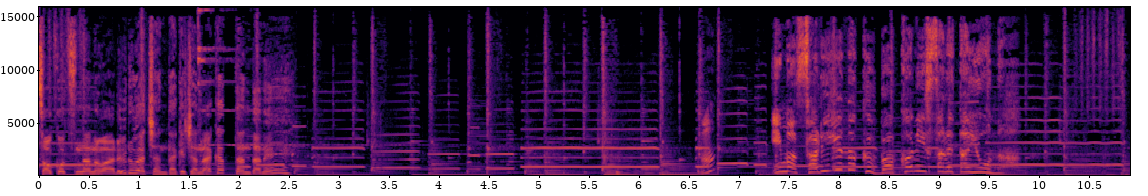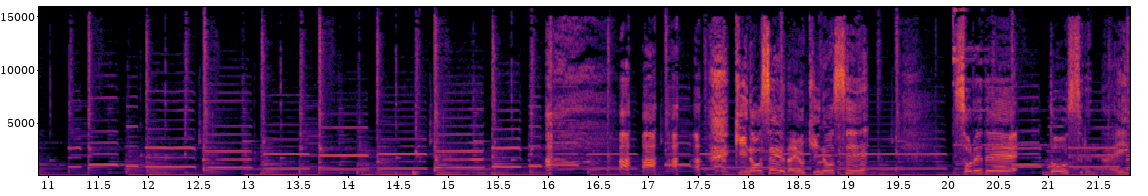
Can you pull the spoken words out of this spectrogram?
粗骨なのはルルアちゃんだけじゃなかったんだね。今さりげなくバカにされたような 気のせいだよ気のせい。それでどうするんだい？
